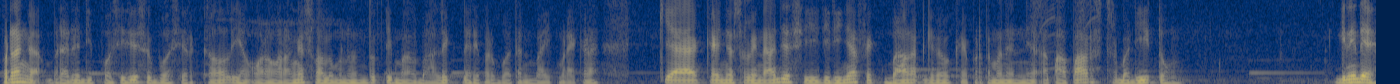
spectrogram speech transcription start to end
Pernah nggak berada di posisi sebuah circle yang orang-orangnya selalu menuntut timbal balik dari perbuatan baik mereka? Ya kayak nyeselin aja sih, jadinya fake banget gitu kayak pertemanannya apa-apa harus serba dihitung. Gini deh,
